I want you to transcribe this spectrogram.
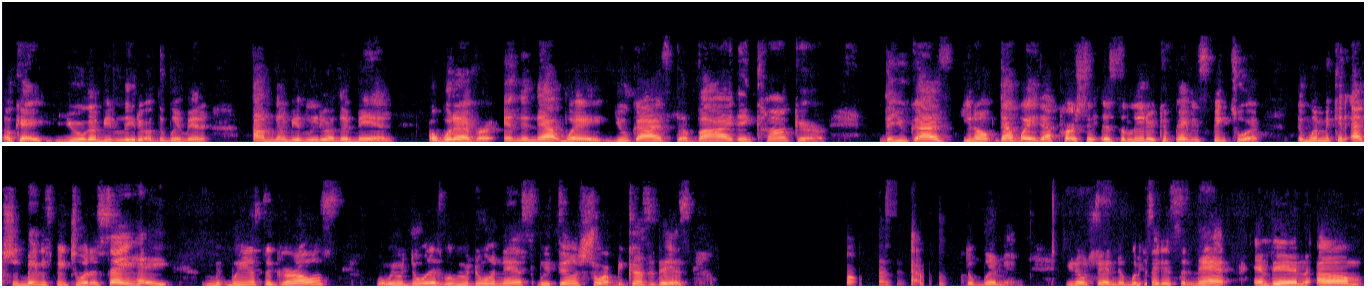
okay, you're going to be the leader of the women. I'm going to be the leader of the men or whatever. And then that way you guys divide and conquer. Then you guys, you know, that way that person is the leader, can maybe speak to it. The women can actually maybe speak to it and say, hey, we as the girls, when we were doing this, when we were doing this, we feel short because of this. The women. You know what I'm saying? The women say this and that, and then um,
